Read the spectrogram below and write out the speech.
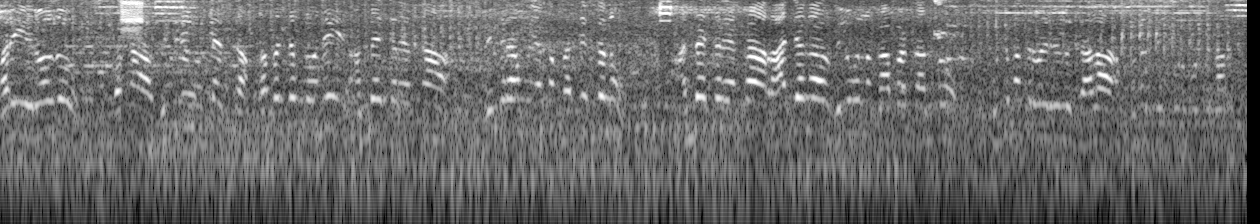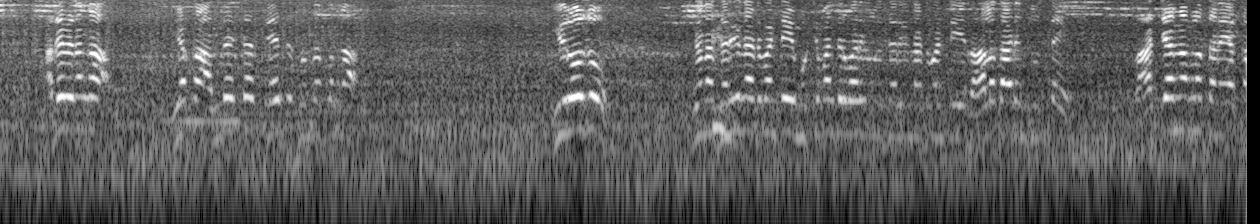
మరి ఈరోజు ఒక విజిటింగ్ ప్లేస్గా ప్రపంచంలోని అంబేద్కర్ యొక్క విగ్రహం యొక్క ప్రతిష్టను అంబేద్కర్ యొక్క రాజ్యాంగ విలువలను కాపాడటానికి ముఖ్యమంత్రి వర్యులు చాలా ముందుకు తీసుకుంటున్నారు అదేవిధంగా ఈ యొక్క అంబేద్కర్ జయంతి సందర్భంగా ఈరోజు నిన్న జరిగినటువంటి ముఖ్యమంత్రి వర్గంలో జరిగినటువంటి రాళ్ళ దాడిని చూస్తే రాజ్యాంగంలో తన యొక్క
